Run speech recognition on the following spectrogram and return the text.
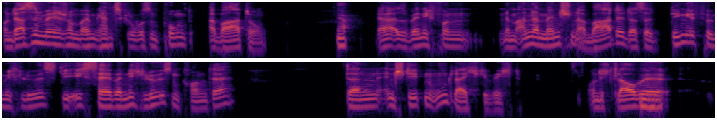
Und da sind wir ja schon beim ganz großen Punkt Erwartung. Ja. Ja, also wenn ich von einem anderen Menschen erwarte, dass er Dinge für mich löst, die ich selber nicht lösen konnte, dann entsteht ein Ungleichgewicht. Und ich glaube, mhm.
